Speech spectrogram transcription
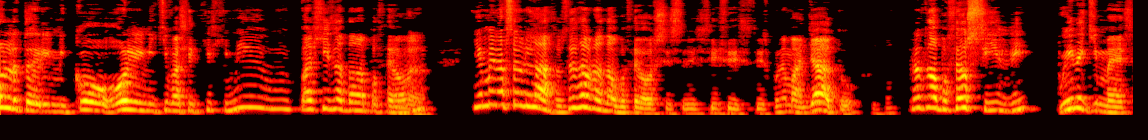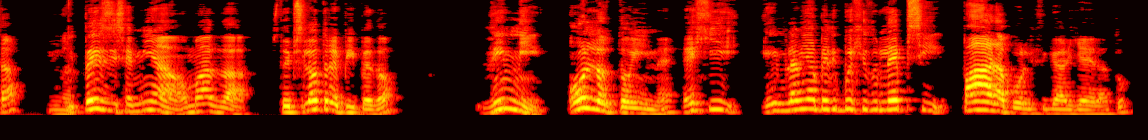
όλο το ελληνικό, όλη η ελληνική βασιλική σκηνή αρχίζει να τον αποθεώνει. Ναι. Για μένα αυτό είναι λάθος. Δεν θα πρέπει να τον αποθεώσει τη που είναι μαγιά του. Πρέπει να τον αποθεώσει ήδη που είναι εκεί μέσα Ναι. παίζει σε μια ομάδα στο υψηλότερο επίπεδο, δίνει όλο το είναι, έχει, μιλάμε για ένα παιδί που έχει δουλέψει πάρα πολύ στην καριέρα του,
